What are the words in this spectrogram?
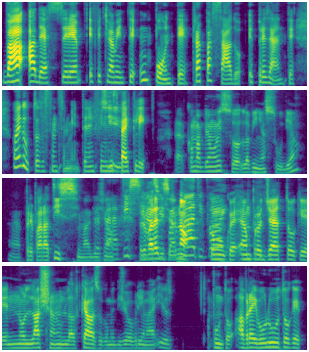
va ad essere effettivamente un ponte tra passato e presente, come tutto sostanzialmente nel film Sì. di Spike Lee. Eh, come abbiamo visto, Lavinia studia, eh, preparatissima, diciamo. Preparatissima, Preparatissima, no, poi. Comunque è un progetto che non lascia nulla al caso, come dicevo prima. Io appunto avrei voluto che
